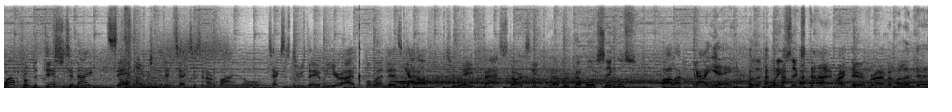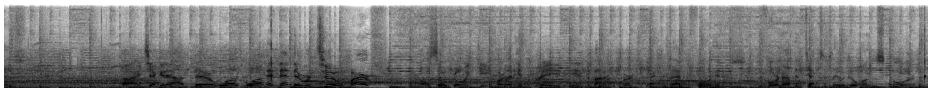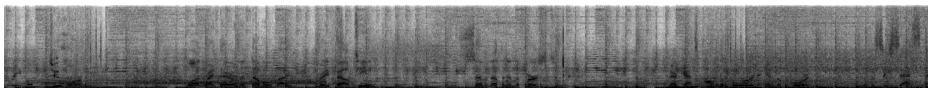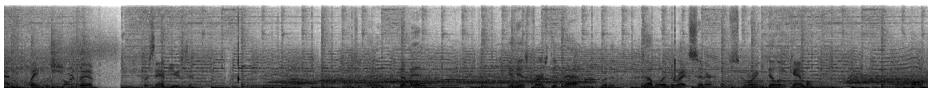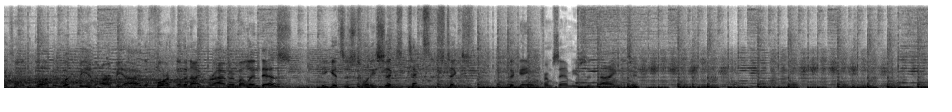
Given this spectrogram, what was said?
Well, from the dish tonight, Sam Houston in Texas in our final Texas Tuesday of the year. Ivan Melendez got off to a fast start, Steve. After a couple of singles, Fala Calle for the 26th time right there for Ivan Melendez. All right, check it out. There was one, and then there were two. Murph also going deep, part of that hit parade in the bottom of the first. Back to back, four hitters, four nothing Texas. They would go on to score three, two more. One right there on a double by Trey Faltine. Seven nothing in the first. Bearcats on the board in the fourth. But the success at the plate was short-lived for Sam Houston. Come in, get his first at bat, put a double into right center, scoring Dylan Campbell. The ball gets under the glove. It would be an RBI, the fourth of the night for Ivan Melendez. He gets his 26th. Texas takes the game from Sam Houston 9 2.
